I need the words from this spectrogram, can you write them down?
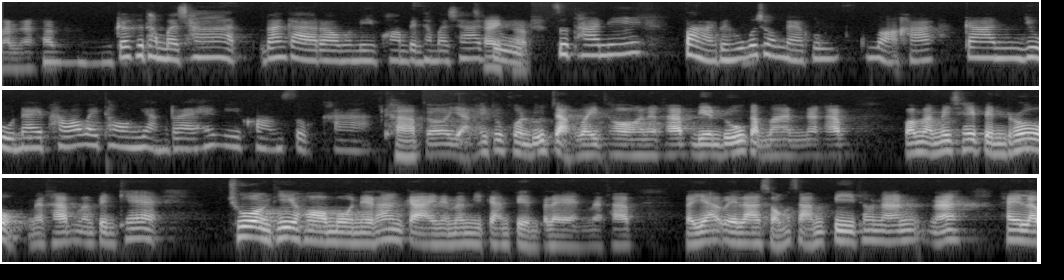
มันนะครับอืมก็คือธรรมชาติร่างกายเรามันมีความเป็นธรรมชาติใช่อยู่ครับสุดท้ายนี้ ฝากถึงคุณผู้ชมหนะคุณคุณหมอคะการอยู่ในภาวะวัยทองอย่างไรให้มีความสุขค่ะครับก็อยากให้ทุกคนรู้จักวัยทองนะครับ เรียนรู้กับมันนะครับว่ามันไม่ใช่เป็นโรคนะครับ มันเป็นแค่ช่วงที่ฮอร์โมนในร่างกายเนี่ยมันมีการเปลี่ยนแปลงนะครับ ระยะเวลา 2-3 ปีเท่านั้นนะให้เรา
